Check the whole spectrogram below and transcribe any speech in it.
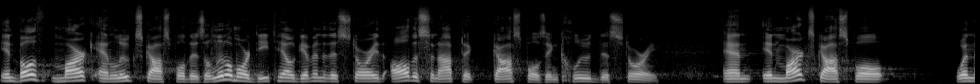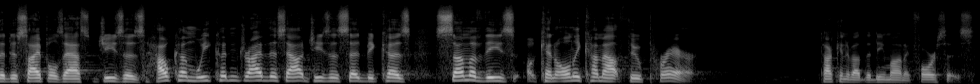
In both Mark and Luke's gospel, there's a little more detail given to this story. All the synoptic gospels include this story. And in Mark's gospel, when the disciples asked Jesus, How come we couldn't drive this out? Jesus said, Because some of these can only come out through prayer. Talking about the demonic forces.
